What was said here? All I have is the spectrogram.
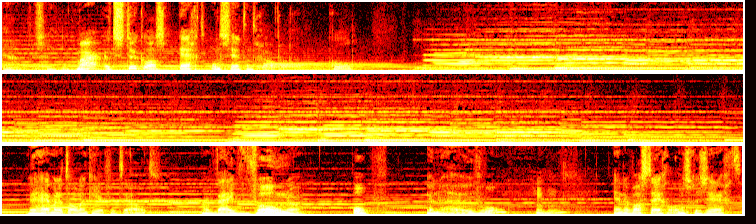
Ja, verschrikkelijk. Maar het stuk was echt ontzettend grappig. Cool. We hebben het al een keer verteld, maar wij wonen op een heuvel. Mhm. En er was tegen ons gezegd,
